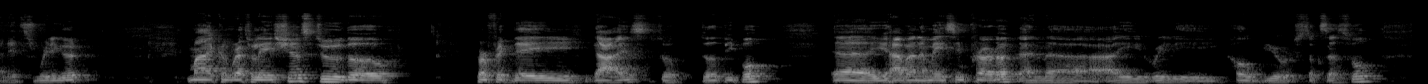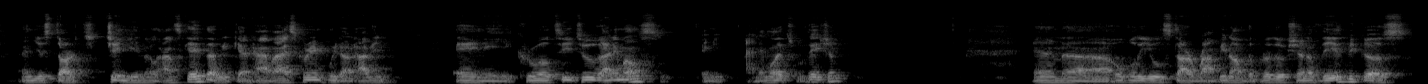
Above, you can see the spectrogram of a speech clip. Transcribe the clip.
and it's really good. My congratulations to the perfect day guys, to, to the people. Uh, you have an amazing product, and uh, I really hope you're successful and you start changing the landscape that we can have ice cream without having any cruelty to animals, any animal exploitation. And uh, hopefully, you'll start ramping up the production of this because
